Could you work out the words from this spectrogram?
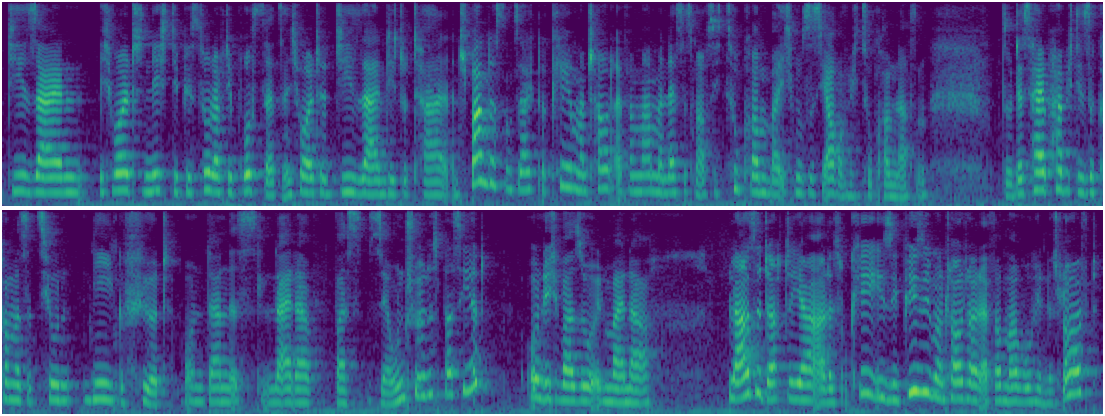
die sein, ich wollte nicht die Pistole auf die Brust setzen. Ich wollte die sein, die total entspannt ist und sagt, okay, man schaut einfach mal, man lässt es mal auf sich zukommen, weil ich muss es ja auch auf mich zukommen lassen. So, deshalb habe ich diese Konversation nie geführt. Und dann ist leider was sehr Unschönes passiert. Und ich war so in meiner Blase, dachte, ja, alles okay, easy peasy, man schaut halt einfach mal, wohin es läuft.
